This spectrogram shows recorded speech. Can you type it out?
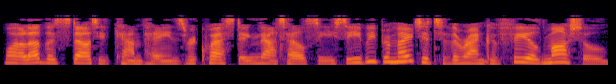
while others started campaigns requesting that El-Sisi be promoted to the rank of field marshal,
